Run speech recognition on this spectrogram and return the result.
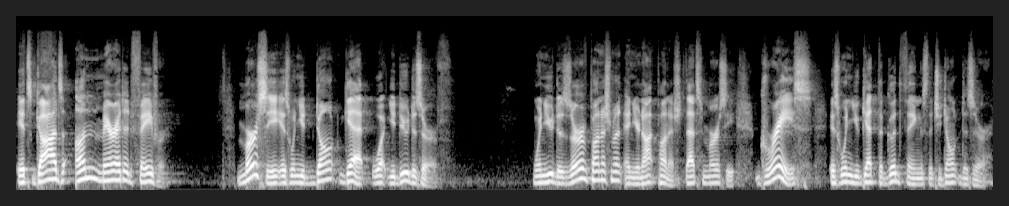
It's God's unmerited favor. Mercy is when you don't get what you do deserve. When you deserve punishment and you're not punished, that's mercy. Grace is when you get the good things that you don't deserve.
